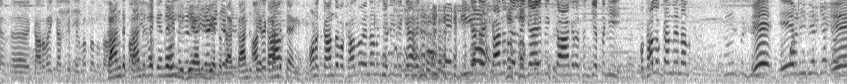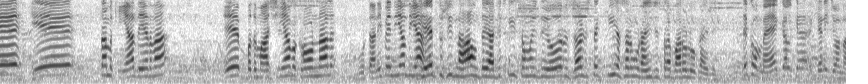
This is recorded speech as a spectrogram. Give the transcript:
ਅ, ਕਾਰਵਾਈ ਕਰਕੇ ਫਿਰ ਮੈਂ ਤੁਹਾਨੂੰ ਦੱਸ ਕੰਧ ਕੰਧ ਤੇ ਕਹਿੰਦੇ ਸੀ ਲਿਖਿਆ ਜੀ ਜਿੱਤ ਦਾ ਕੰਧ ਤੇ ਕੰਧ ਤੇ ਹੁਣ ਕੰਧ ਵਿਖਾ ਲਓ ਇਹਨਾਂ ਨੂੰ ਜਿਹੜੀ ਲਿਖਿਆ ਹੈ ਕੀ ਕਹਿੰਦੇ ਕੰਧ ਤੇ ਲਿਖਿਆ ਹੈ ਵੀ ਕਾਂਗਰਸ ਜਿੱਤ ਗਈ। ਵਿਖਾ ਲਓ ਕੰਧ ਇਹਨਾਂ ਨੂੰ। ਇਹ ਇਹ ਇਹ ਇਹ ਧਮਕੀਆਂ ਦੇਣ ਨਾਲ ਇਹ ਬਦਮਾਸ਼ੀਆਂ ਵਿਖਾਉਣ ਨਾਲ ਵੋਟਾਂ ਨਹੀਂ ਪੈਂਦੀਆਂ ਹੁੰਦੀਆਂ। ਜੇ ਤੁਸੀਂ ਨਾ ਹੁੰਦੇ ਅੱਜ ਕੀ ਸਮਝਦੇ ਹੋ? ਰਿਜ਼ਲਟਸ ਤੇ ਕੀ ਅਸਰ ਹੋਣਾ ਸੀ ਜਿਸ ਤਰ੍ਹਾਂ ਬਾਹਰੋਂ ਲੋਕ ਆਏ ਨੇ? ਦੇਖੋ ਮੈਂ ਇੱਕ ਗੱਲ ਕਹਿ- ਕਹਿਣੀ ਚਾਹੁੰਦਾ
